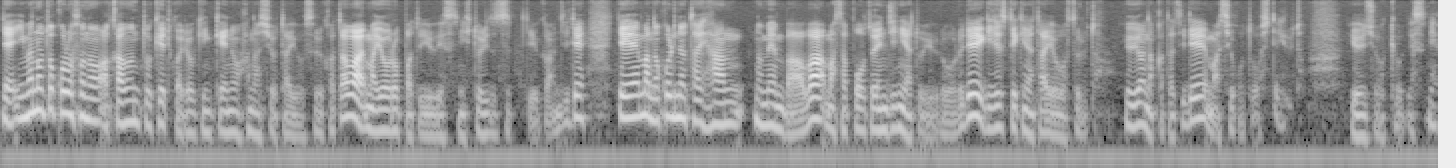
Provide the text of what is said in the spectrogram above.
で今のところそのアカウント系とか料金系の話を対応する方は、まあ、ヨーロッパと US に1人ずつっていう感じで。で、まあ、残りの大半のメンバーは、まあ、サポートエンジニアというロールで技術的な対応をするというような形で、まあ、仕事をしているという状況ですね。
